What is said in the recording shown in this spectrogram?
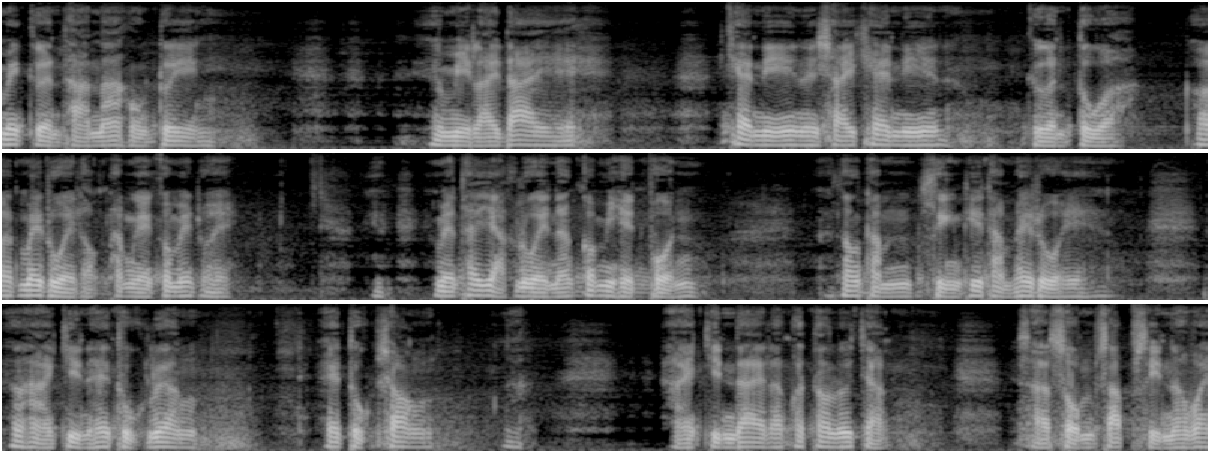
ไม่เกินฐานะของตัวเองมีรายได้ แค่นี้นะใช้แค่นี้ เกินตัว ก็ไม่รวยหรอกทำไงก็ไม่รวยแม้ถ้าอยากรวยนะก็มีเหตุผล ต้องทำสิ่งที่ทำให้รวยต้องหากินให้ถูกเรื่อง ให้ถูกช่อง หากินได้แล้วก็ต้องรู้จักสะสมทรัพย์สินเอาไว้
